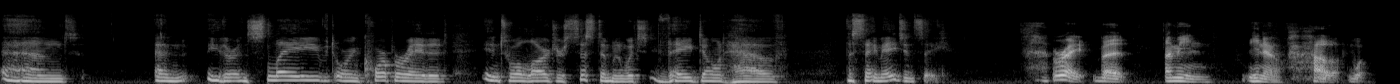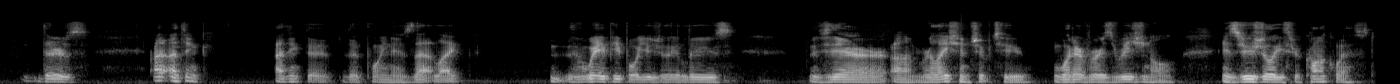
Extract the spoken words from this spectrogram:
and and either enslaved or incorporated into a larger system in which they don't have the same agency. Right, but I mean, you know, how what, there's, I, I think, I think the the point is that like the way people usually lose their um, relationship to whatever is regional is usually through conquest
